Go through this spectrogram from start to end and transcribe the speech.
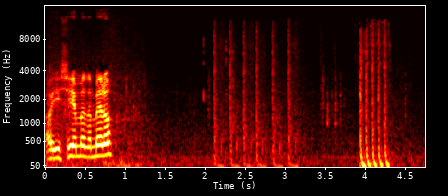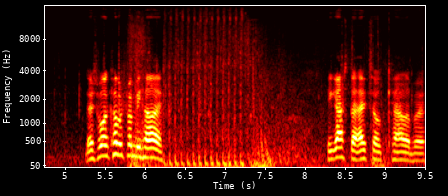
Oh, you see him in the middle? There's one coming from behind. He got the Excalibur.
